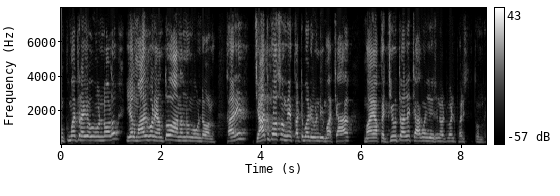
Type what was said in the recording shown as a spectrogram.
ముఖ్యమంత్రి అయ్యి ఉండేవాళ్ళు ఇవాళ మాది కూడా ఎంతో ఆనందంగా ఉండేవాళ్ళు. కానీ జాతి కోసం మేము కట్టుబడి ఉండి మా చా మా యొక్క జీవితాన్ని త్యాగం చేసినటువంటి పరిస్థితి ఉంది.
